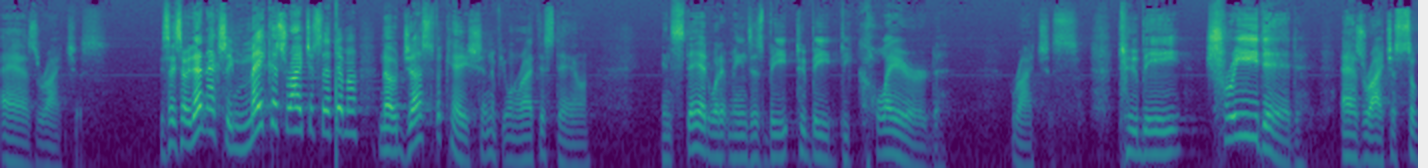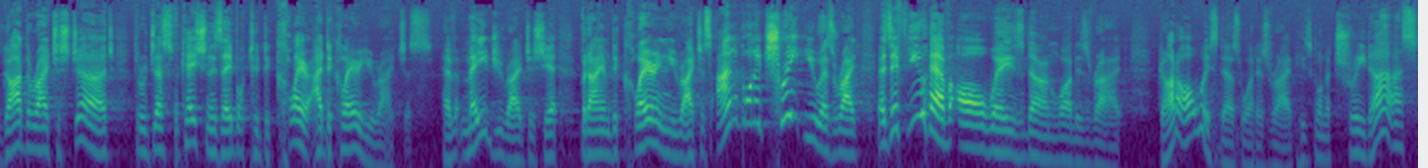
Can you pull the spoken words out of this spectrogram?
as righteous. You say, so he doesn't actually make us righteous at that moment? No, justification, if you want to write this down, instead, what it means is be, to be declared righteous, to be treated as righteous. So God, the righteous judge, through justification, is able to declare, I declare you righteous. Haven't made you righteous yet, but I am declaring you righteous. I'm going to treat you as right, as if you have always done what is right. God always does what is right. He's going to treat us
